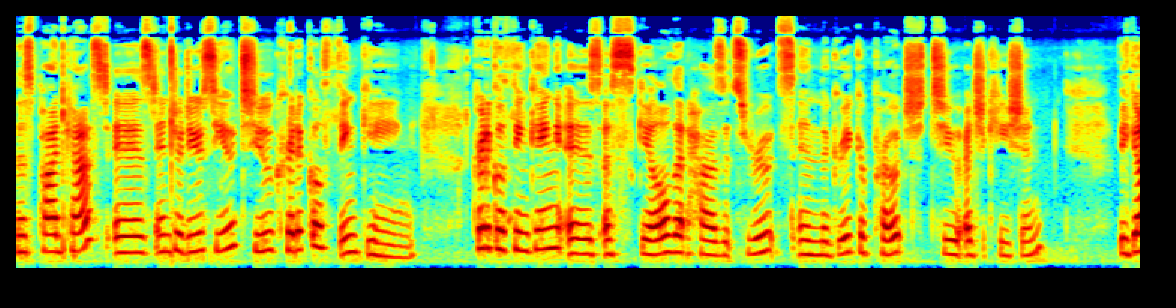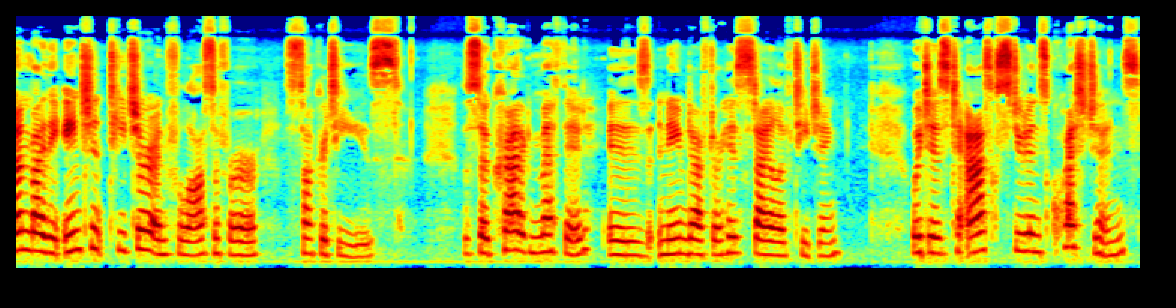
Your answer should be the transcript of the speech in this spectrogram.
This podcast is to introduce you to critical thinking. Critical thinking is a skill that has its roots in the Greek approach to education, begun by the ancient teacher and philosopher Socrates. The Socratic method is named after his style of teaching, which is to ask students questions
